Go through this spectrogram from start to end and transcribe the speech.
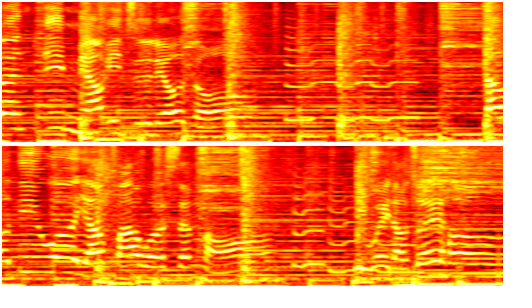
分一秒一直流走，到底我要把握什么？体会到最后。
